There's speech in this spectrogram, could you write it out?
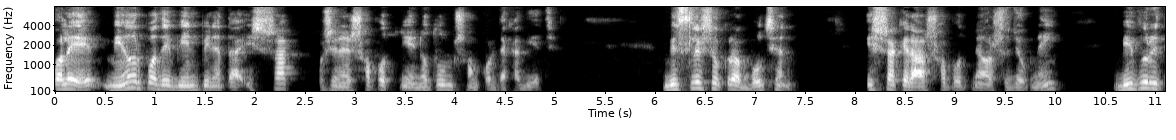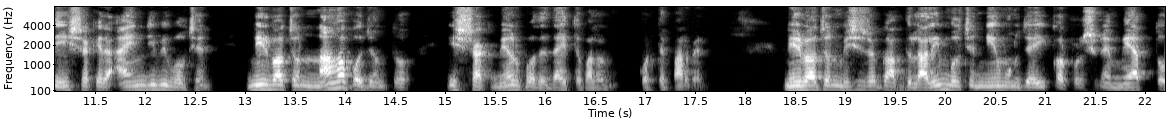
ফলে মেয়র পদে বিএনপি নেতা ইশরাক হোসেনের শপথ নিয়ে নতুন সংকট দেখা দিয়েছে। বিশ্লেষকরা বলছেন ইশরাকের আর শপথ নেওয়ার সুযোগ নেই। বিপরীতে ইশরাকের আইনজীবী বলছেন, নির্বাচন না হওয়া পর্যন্ত ইশরাক মেয়র পদে দায়িত্ব পালন করতে পারবেন। নির্বাচন বিশেষজ্ঞ আব্দুল আলিম বলছেন, নিয়ম অনুযায়ী কর্পোরেশনের মেয়াদ তো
